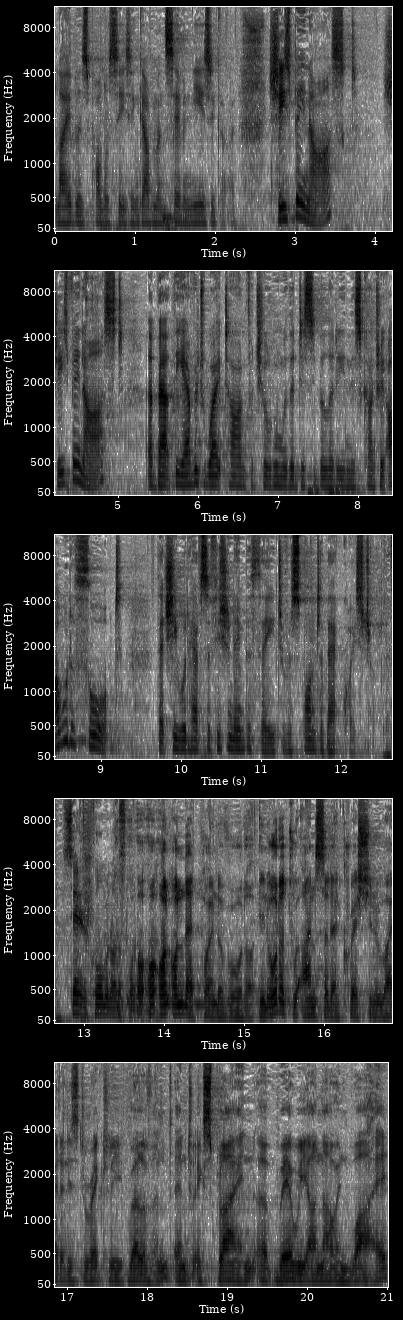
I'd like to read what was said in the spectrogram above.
Labor's policies in government seven years ago. She's been asked. She's been asked about the average wait time for children with a disability in this country. I would have thought that she would have sufficient empathy to respond to that question. Senator Cormann on the point of order. On, on, that point of order, in order to answer that question in a way that is directly relevant and to explain uh, where we are now and why,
